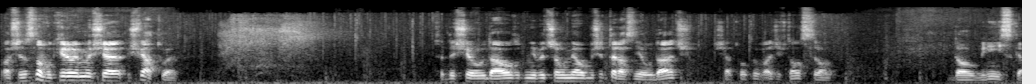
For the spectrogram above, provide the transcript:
Właśnie, znowu kierujmy się światłem. Wtedy się udało, to niby czemu miałoby się teraz nie udać? Światło prowadzi w tą stronę. Do ogniska.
